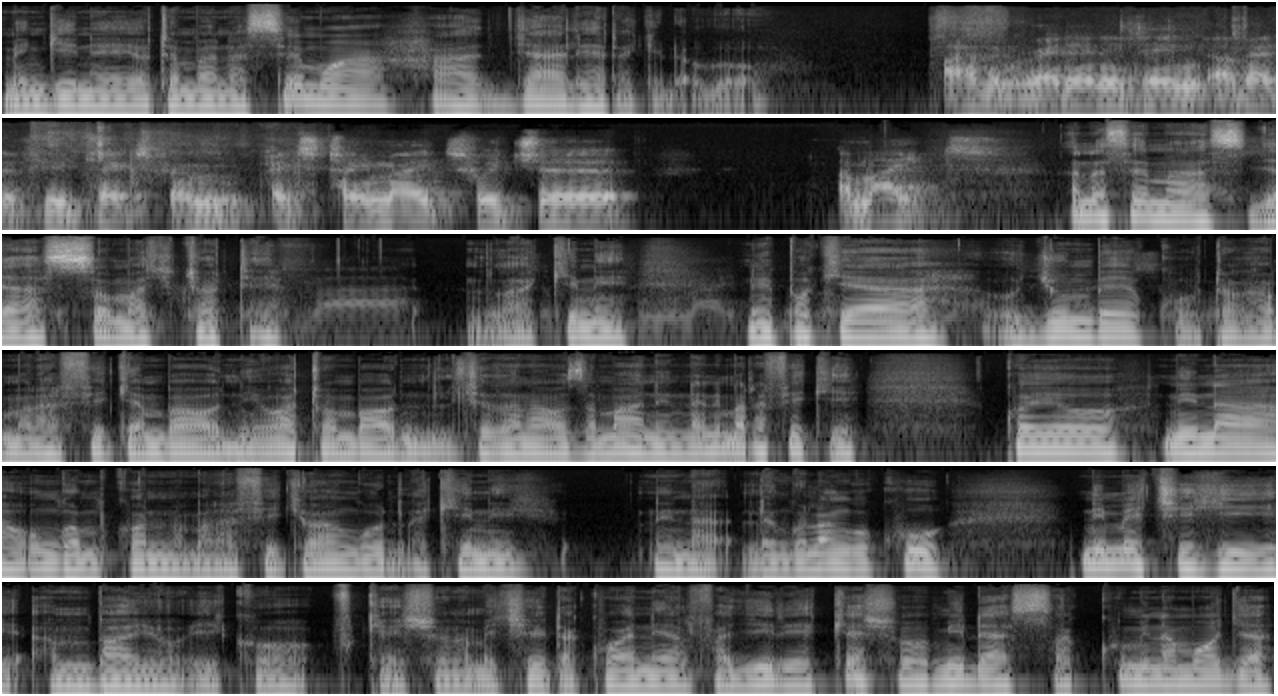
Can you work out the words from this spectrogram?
mengine yote ambayo anasemwa hajali hata kidogo. I haven't read anything. I've had a few texts from ex teammates, which are, are mates. Anasema sijasoma chochote, lakini nimepokea ujumbe kutoka marafiki ambao ni watu ambao nilicheza nao zamani na ni marafiki. Kwa hiyo ninaungwa mkono na marafiki wangu, lakini nina lengo langu kuu ni mechi hii ambayo iko kesho, na mechi itakuwa ni alfajiri ya kesho mida saa kumi na moja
